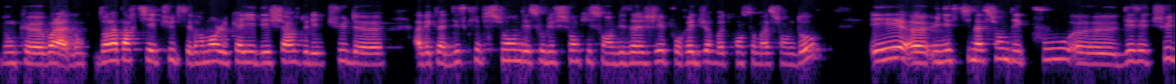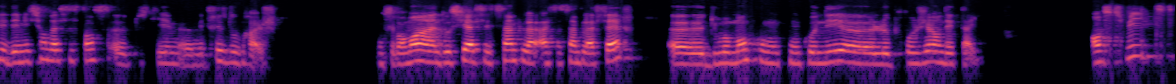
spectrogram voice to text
Donc voilà, donc dans la partie étude, c'est vraiment le cahier des charges de l'étude avec la description des solutions qui sont envisagées pour réduire votre consommation d'eau et une estimation des coûts des études et des missions d'assistance, tout ce qui est maîtrise d'ouvrage. Donc c'est vraiment un dossier assez simple, assez simple à faire du moment qu'on connaît le projet en détail. Ensuite,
